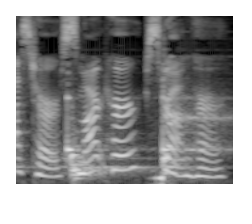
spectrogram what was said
Fast her, smart her, strong her.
